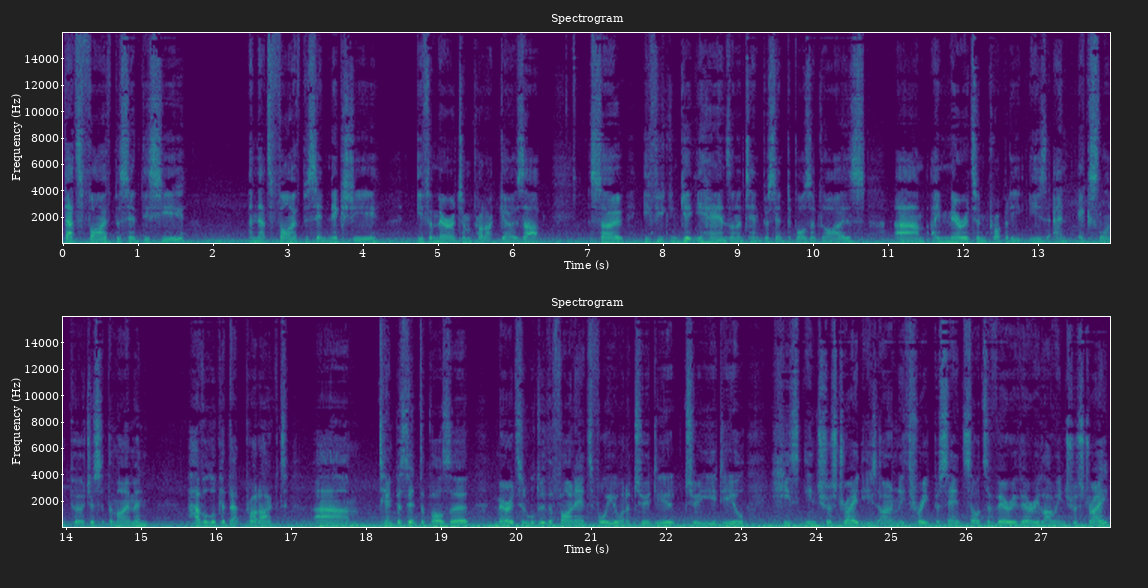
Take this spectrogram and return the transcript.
That's five percent this year, and that's five percent next year if a Meriton product goes up. So if you can get your hands on a 10% deposit, guys, um, a Meriton property is an excellent purchase at the moment. Have a look at that product. Um, 10% deposit. Meriton will do the finance for you on a two year, two year deal. His interest rate is only 3%, so it's a very, very low interest rate.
